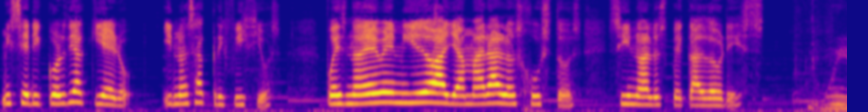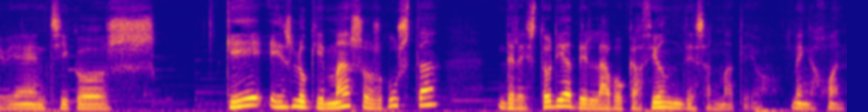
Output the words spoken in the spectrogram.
Misericordia quiero, y no sacrificios, pues no he venido a llamar a los justos, sino a los pecadores. Muy bien, chicos. ¿Qué es lo que más os gusta de la historia de la vocación de San Mateo? Venga, Juan.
